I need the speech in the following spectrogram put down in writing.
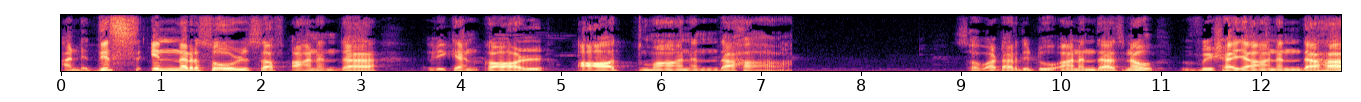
And this inner source of ananda we can call atmanandaha so what are the two anandas now vishayanandaha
